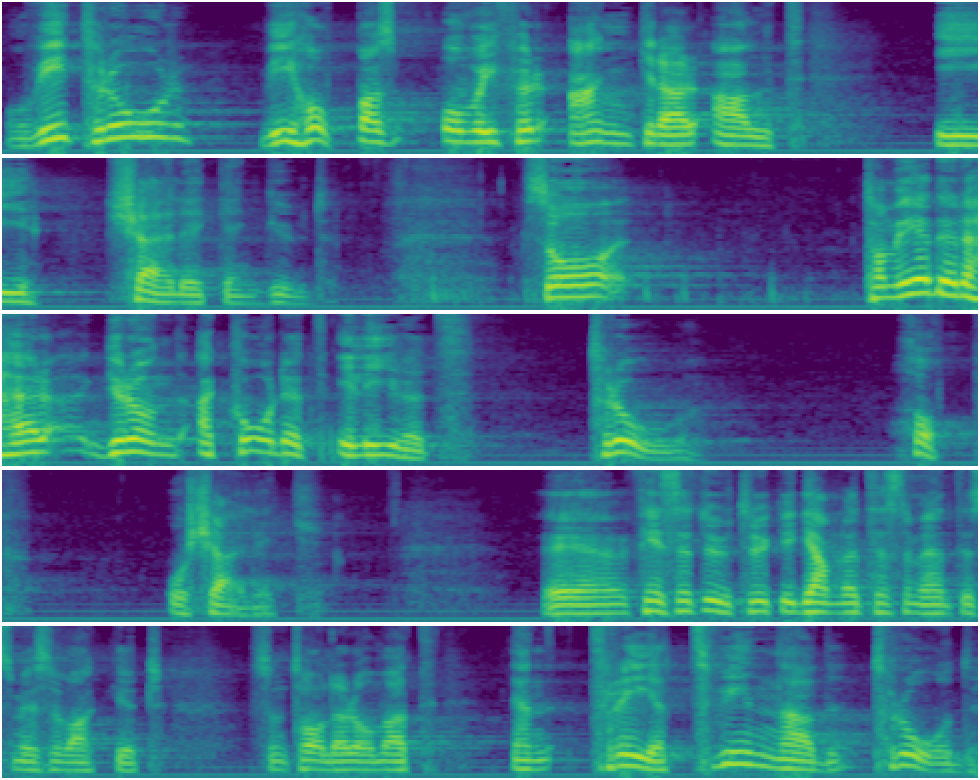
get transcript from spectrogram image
Och vi tror, vi hoppas och vi förankrar allt i kärleken Gud. Så ta med dig det här grundackordet i livet. Tro, hopp och kärlek. Det finns ett uttryck i Gamla Testamentet som är så vackert som talar om att en tretvinnad tråd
